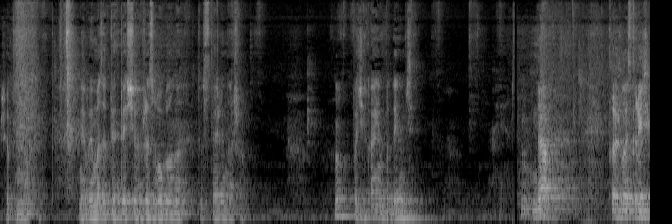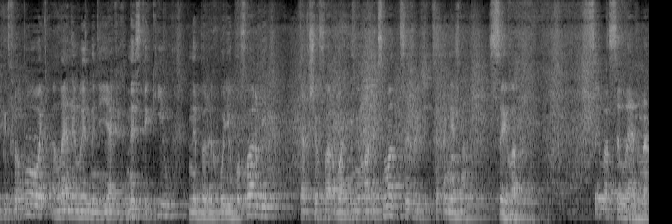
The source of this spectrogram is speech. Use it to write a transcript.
щоб ну, не вимазати те, що вже зроблено, ту стелю нашу. Ну, почекаємо, подивимося. Да, прийшлось тричі підфарбовувати, але не видно ніяких не стиків, не переходів по фарбі. Так що фарба і латекс мат це, звісно, сила. Сила селенна.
